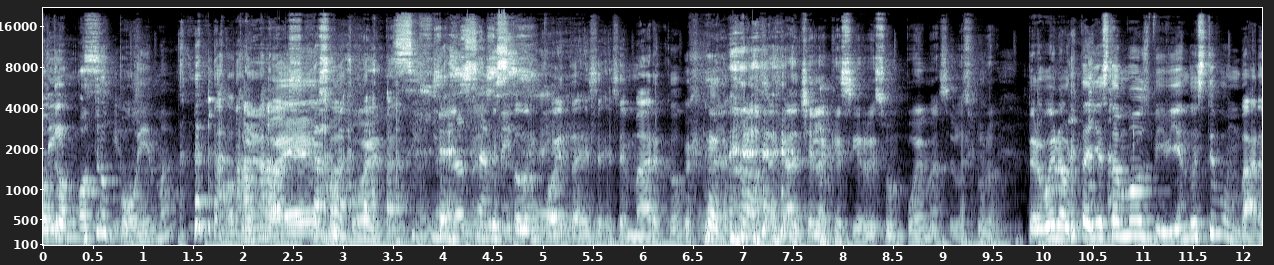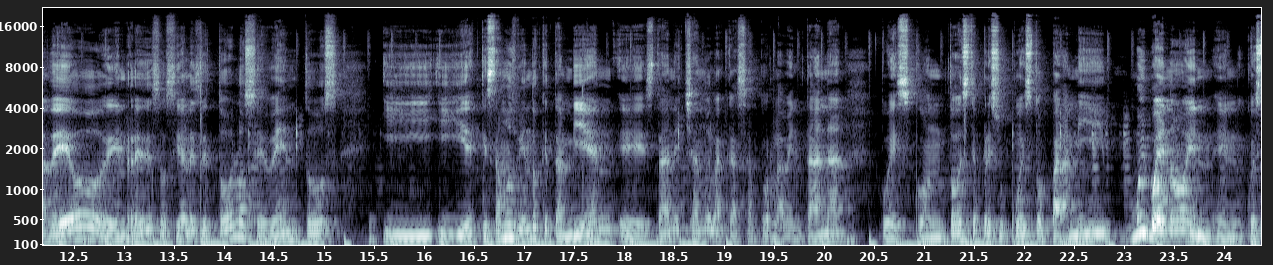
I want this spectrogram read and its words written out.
otro, otro poema. Otro Es poema. un poeta. Es todo un poeta ese, ese marco. No, cada chela que sirve es un poema, se los juro. Pero bueno, ahorita ya estamos viviendo este bombardeo en redes sociales de todos los eventos y, y, que estamos viendo que también eh, están echando la casa por la ventana, pues con todo este presupuesto para mí muy bueno en, en cuestión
